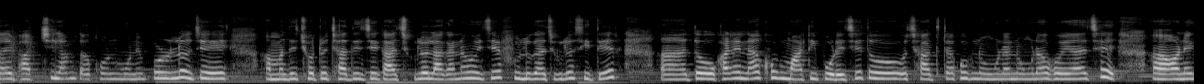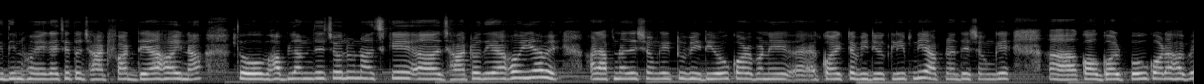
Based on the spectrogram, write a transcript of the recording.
তাই ভাবছিলাম। তখন মনে পড়ল যে আমাদের ছোট ছাদে যে গাছগুলো লাগানো হয়েছে, ফুল গাছগুলো শীতের তো ওখানে না খুব মাটি পড়েছে। তো ছাদটা খুব নোংরা নোংরা হয়ে আছে অনেক দিন হয়ে গেছে তো ঝাঁট ফাট দেওয়া হয় না। তো ভাবলাম যে চলুন আজকে ঝাঁটও দেওয়া হয়ে যাবে। আর আপনাদের সঙ্গে একটু ভিডিও কর মানে কয়েকটা ভিডিও ক্লিপ নিয়ে আপনাদের সঙ্গে গল্পও করা হবে।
